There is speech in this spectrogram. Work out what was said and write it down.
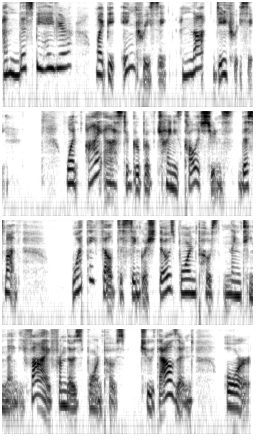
And this behavior might be increasing, not decreasing. When I asked a group of Chinese college students this month what they felt distinguished those born post 1995 from those born post 2000, or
